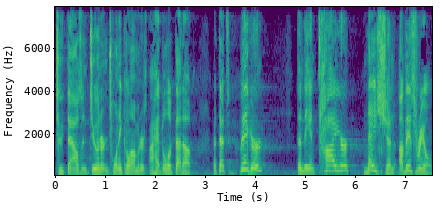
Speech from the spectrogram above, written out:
2,220 kilometers. I had to look that up. But that's bigger than the entire nation of Israel.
